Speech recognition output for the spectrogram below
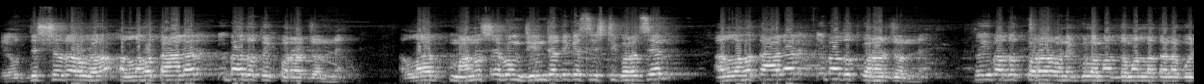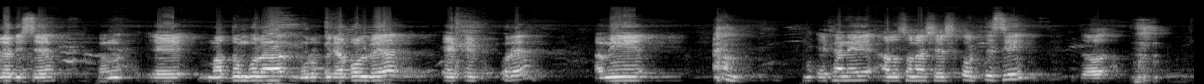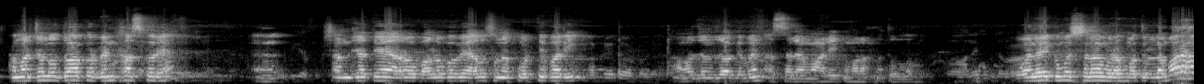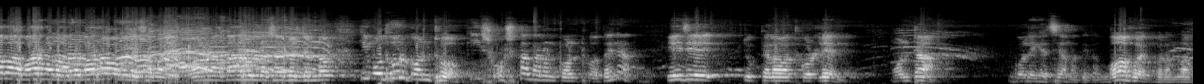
এই উদ্দেশ্যটা হলো আল্লাহ তাআলার ইবাদত করার জন্য। আল্লাহ মানুষ এবং জিন জাতিকে সৃষ্টি করেছেন আল্লাহ তাআলার ইবাদত করার জন্য। তো ইবাদত করার অনেকগুলো মাধ্যম আল্লাহ তাআলা বলে দিছে। মাধ্যমগুলা মুরব্বীরা বলবে, এক এক করে। আমি এখানে আলোচনা শেষ করতেছি। তো আমার জন্য দোয়া করবেন খাস করে। সামনে যাতে আরও ভালোভাবে আলোচনা করতে পারি। আমার জন্য দোয়া করবেন। আসসালামু আলাইকুম রহমতুল্লাহ। ওয়ালাইকুম আসসালাম রহমতুল্লাহ। মারহাবা মারহাবা, আমরা মারহাবা সবাই। তাহারুল্লাহ সাহেবের জন্য। কি মধুর কণ্ঠ, কি অসাধারণ কণ্ঠ, তাই না? এই যে টুক তেলাওয়াত করলেন মনটা গলে গেছে আমাদের। আল্লাহ একবার আল্লাহ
